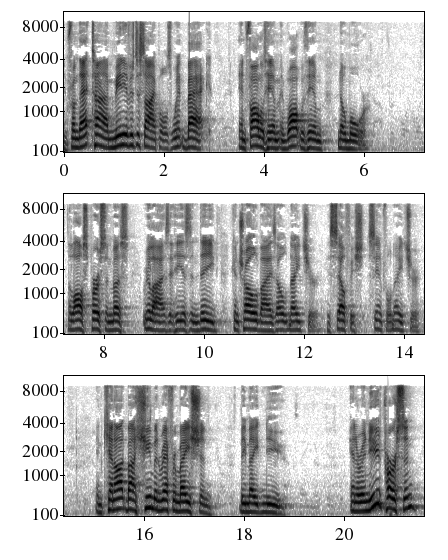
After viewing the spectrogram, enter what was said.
And from that time many of his disciples went back and followed him and walked with him no more. The lost person must realize that he is indeed controlled by his old nature, his selfish, sinful nature, and cannot by human reformation be made new. And a renewed person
